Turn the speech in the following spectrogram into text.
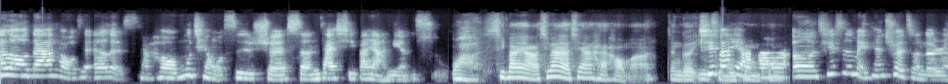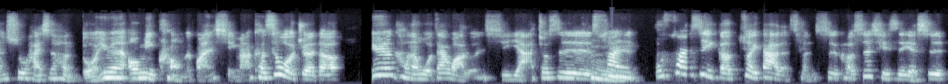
Hello，大家好，我是 Alice。然后目前我是学生，在西班牙念书。哇，西班牙，西班牙现在还好吗？整个西班牙，呃，其实每天确诊的人数还是很多，因为 Omicron 的关系嘛。可是我觉得，因为可能我在瓦伦西亚，就是算、嗯、不算是一个最大的城市，可是其实也是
